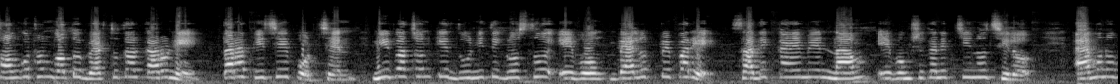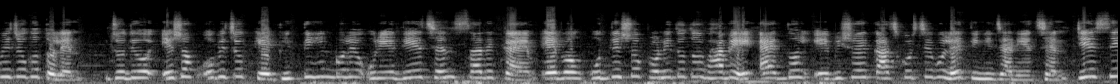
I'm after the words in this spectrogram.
সংগঠনগত ব্যর্থতার কারণে তারা পিছিয়ে পড়ছেন। নির্বাচনকে দুর্নীতিগ্রস্ত এবং ব্যালট পেপারে সাদেক কায়েমের নাম এবং সেখানে চিহ্ন ছিল। এমন অভিযোগও তোলেন, যদিও এসব অভিযোগকে ভিত্তিহীন বলে উড়িয়ে দিয়েছেন সাদেক কায়েম এবং উদ্দেশ্য প্রণীতভাবে একদল এ বিষয়ে কাজ করছে বলে তিনি জানিয়েছেন। টিএসসি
